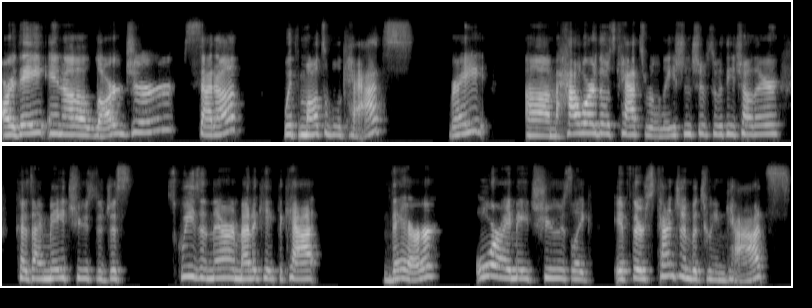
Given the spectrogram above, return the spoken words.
Are they in a larger setup with multiple cats, right? Um, how are those cats' relationships with each other? Because I may choose to just squeeze in there and medicate the cat there, or I may choose like if there's tension between cats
